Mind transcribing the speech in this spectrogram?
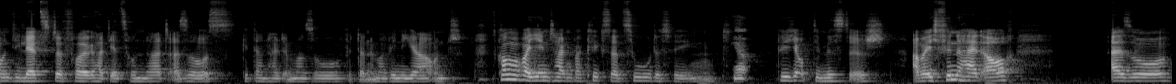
Und die letzte Folge hat jetzt 100. Also es geht dann halt immer so, wird dann immer weniger. Und es kommen aber jeden Tag ein paar Klicks dazu. Deswegen Ja. bin ich optimistisch. Aber ich finde halt auch, also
